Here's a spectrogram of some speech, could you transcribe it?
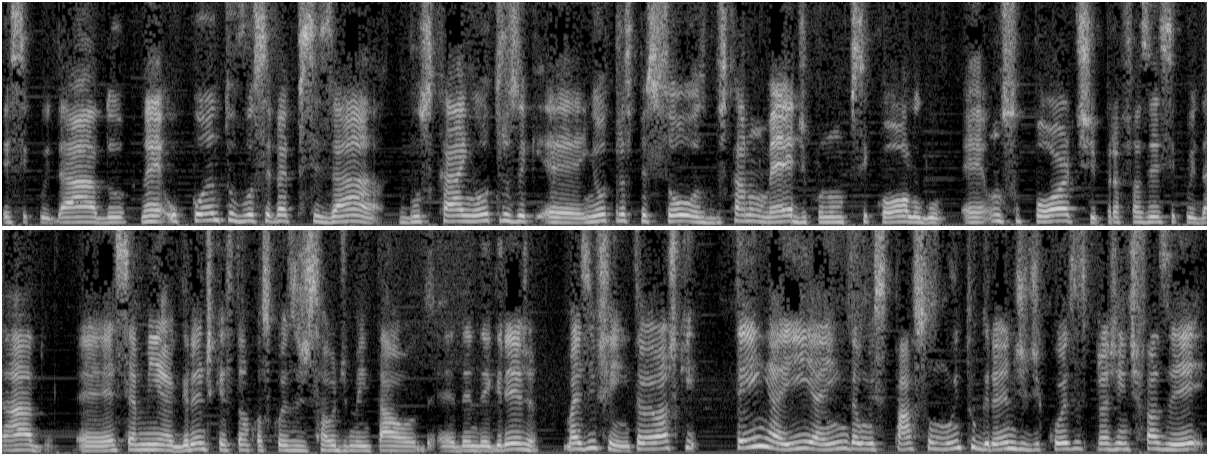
esse cuidado, né? O quanto você vai precisar buscar em, outros, é, em outras pessoas, buscar num médico, num psicólogo, é, um suporte para fazer esse cuidado. É, essa é a minha grande questão com as coisas de saúde mental é, dentro da igreja. Mas enfim, então eu acho que tem aí ainda um espaço muito grande de coisas para a gente fazer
